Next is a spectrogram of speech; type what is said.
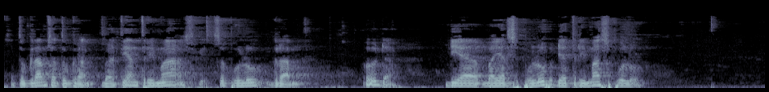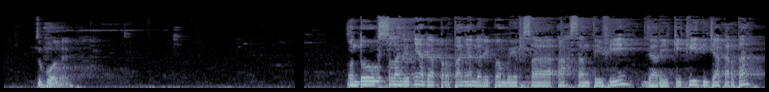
satu gram satu gram. Berarti yang terima sepuluh gram. Udah, dia bayar sepuluh, dia terima sepuluh. Itu boleh. Untuk selanjutnya ada pertanyaan dari pemirsa Ahsan TV dari Kiki di Jakarta.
